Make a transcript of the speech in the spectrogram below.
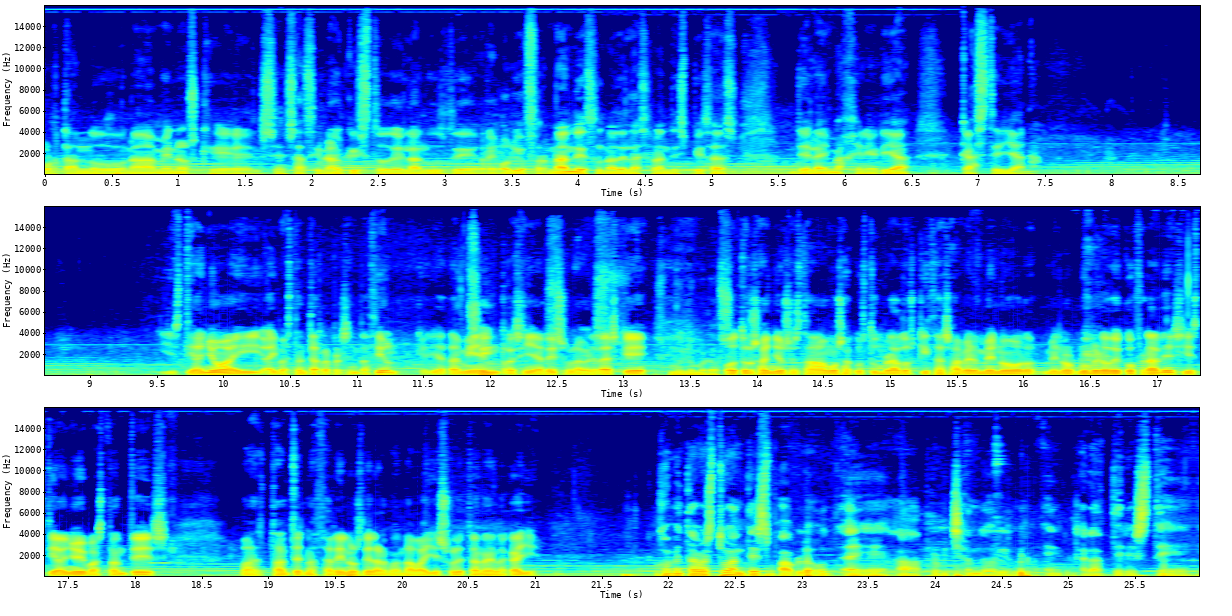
portando nada menos que el sensacional Cristo de la Luz de Gregorio Fernández, una de las grandes piezas de la imaginería castellana. Y este año hay, hay bastante representación. Quería también reseñar eso. La verdad es que otros años estábamos acostumbrados quizás a ver menor, menor número de cofrades y este año hay bastantes, bastantes nazarenos de la Hermandad Valle Soletana en la calle. Comentabas tú antes, Pablo, eh, aprovechando el, carácter este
